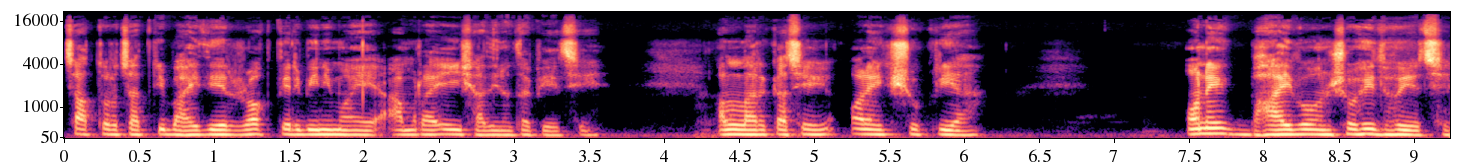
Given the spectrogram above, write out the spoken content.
ছাত্রছাত্রী ভাইদের রক্তের বিনিময়ে আমরা এই স্বাধীনতা পেয়েছি। আল্লাহর কাছে অনেক শুক্রিয়া। অনেক ভাই বোন শহীদ হয়েছে।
